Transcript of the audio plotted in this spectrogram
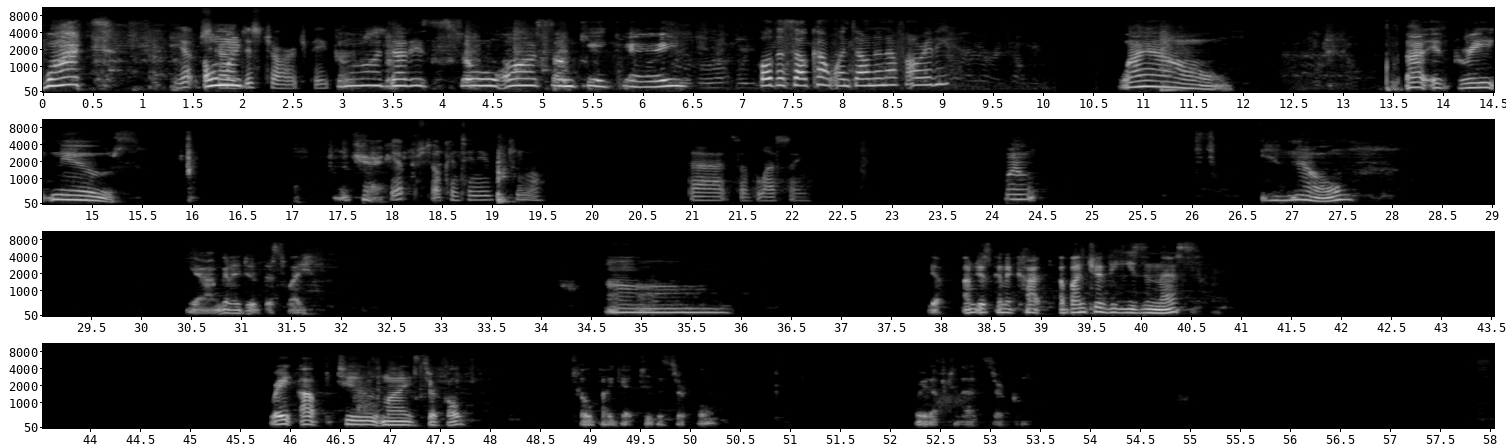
What? Yep, she's Oh got my a discharge paper. God, that is so awesome, KK. Oh, the cell count went down enough already. Wow. That is great news. Okay. Yep, she'll continue the chemo. That's a blessing. Well, you know, yeah, I'm gonna do it this way. Um, yep, I'm just gonna cut a bunch of V's in this. Right up to my circle. Let's hope I get to the circle. Right up to that circle.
